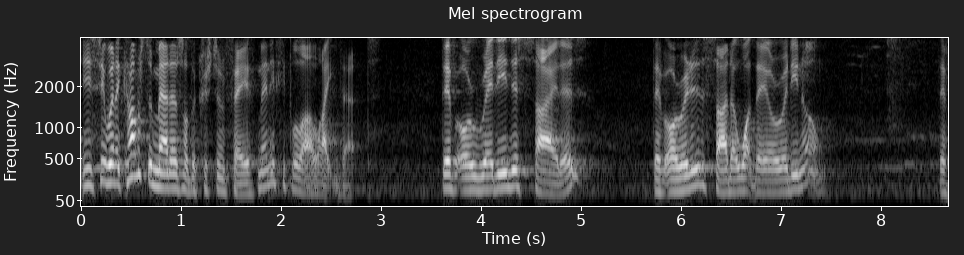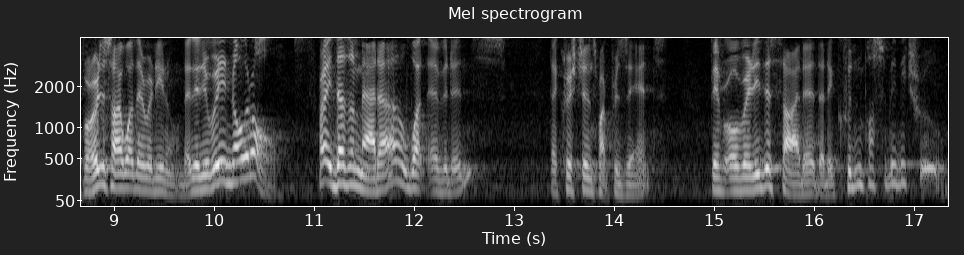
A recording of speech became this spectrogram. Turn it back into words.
You see, when it comes to matters of the Christian faith, many people are like that. They've already decided, they've already decided what they already know. They've already decided what they already know, they already know it all. Right? It doesn't matter what evidence that Christians might present, they've already decided that it couldn't possibly be true.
